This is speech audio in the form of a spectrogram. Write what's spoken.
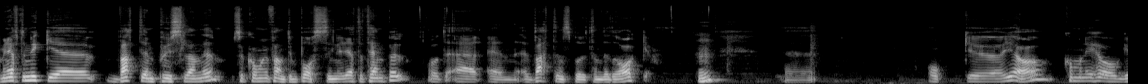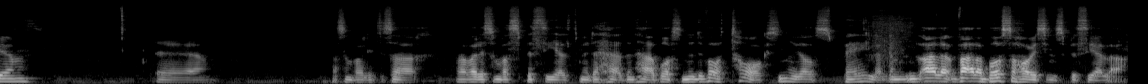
Men efter mycket vattenpusslande så kommer vi fram till bossen i detta tempel. Och det är en vattensprutande drake. Mm. Eh, och eh, ja, kommer ni ihåg eh, eh, vad som var lite så här. Vad var det som var speciellt med det här, den här bossen? Nu, det var ett tag sedan nu jag spelade. Alla, alla bossar har ju sin speciella...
